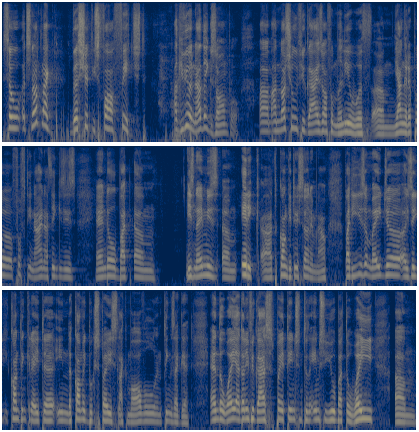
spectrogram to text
So it's not like this shit is far fetched. I'll give you another example. Um, I'm not sure if you guys are familiar with um, YoungRippa 59, I think is his handle, but um, his name is um, Eric. Uh, I can't get to his surname now, but he's a major, uh, he's a content creator in the comic book space, like Marvel and things like that. And the way I don't know if you guys pay attention to the MCU, but the way um,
